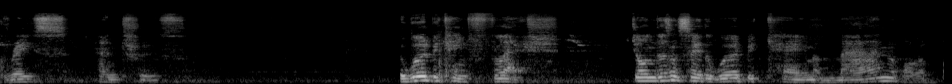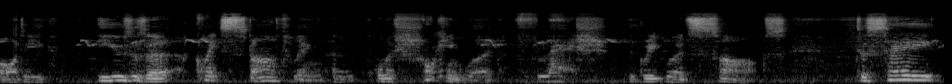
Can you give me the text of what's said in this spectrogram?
grace and truth. The Word became flesh. John doesn't say the Word became a man or a body. He uses a quite startling and almost shocking word, flesh, the Greek word sarx, to say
